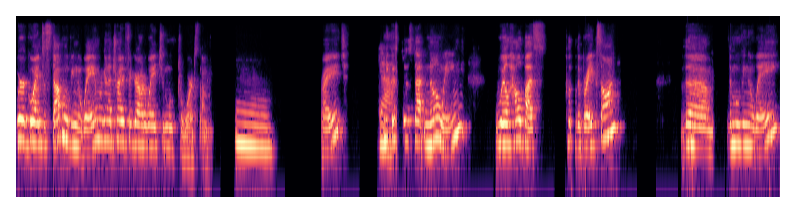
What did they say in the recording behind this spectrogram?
we're going to stop moving away and we're going to try to figure out a way to move towards them mm. right yeah because just that knowing will help us put the brakes on the mm. the moving away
